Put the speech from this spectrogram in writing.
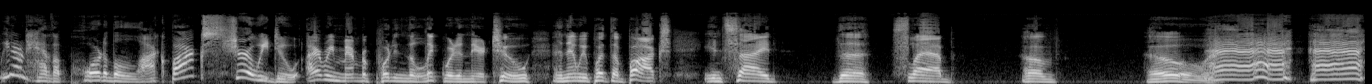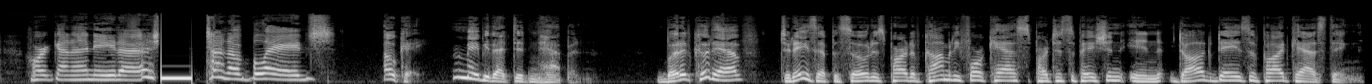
We don't have a portable lockbox? Sure we do. I remember putting the liquid in there too, and then we put the box inside the slab of. Oh. Ah, ah, we're gonna need a ton of blades. Okay, maybe that didn't happen. But it could have. Today's episode is part of comedy4cast's participation in Dog Days of Podcasting,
